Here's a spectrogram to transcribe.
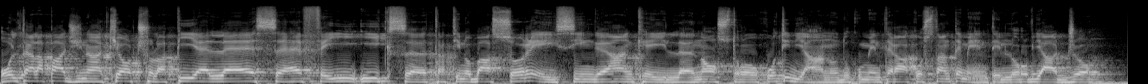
Oltre alla pagina chiocciola PLSFIX-Racing, anche il nostro quotidiano documenterà costantemente il loro viaggio.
